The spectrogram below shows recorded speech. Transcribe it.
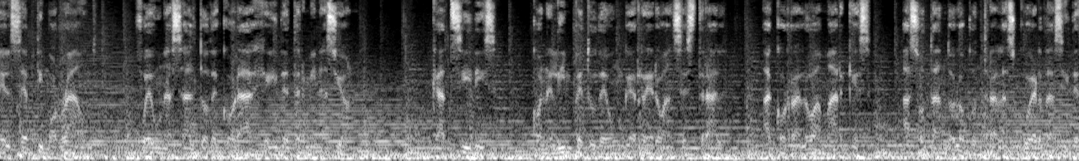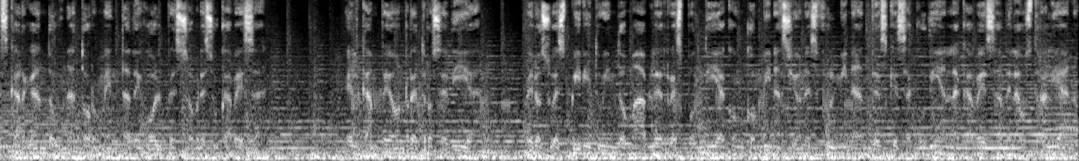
El séptimo round fue un asalto de coraje y determinación. Katsidis, con el ímpetu de un guerrero ancestral, acorraló a Márquez, azotándolo contra las cuerdas y descargando una tormenta de golpes sobre su cabeza. El campeón retrocedía, pero su espíritu indomable respondía con combinaciones fulminantes que sacudían la cabeza del australiano,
